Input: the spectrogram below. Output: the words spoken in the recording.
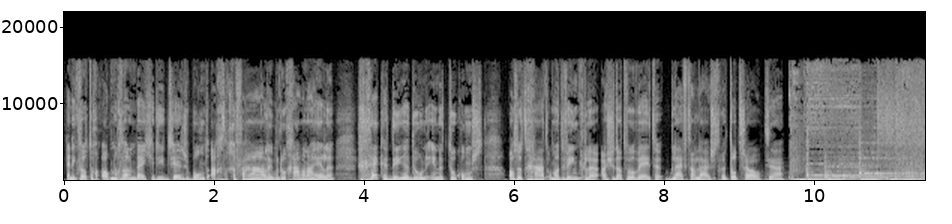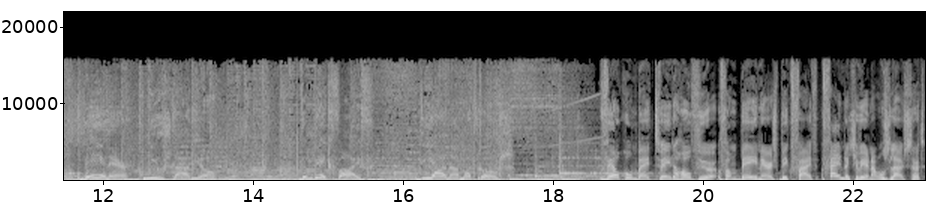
En ik wil toch ook nog wel een beetje die James Bond-achtige verhalen. Ik bedoel, gaan we hele gekke dingen doen in de toekomst als het gaat om het winkelen? Als je dat wil weten, blijf dan luisteren. Tot zo. Ja. BNR Nieuwsradio. The Big Five. Diana Matroos. Welkom bij het tweede halfuur van BNR's Big Five. Fijn dat je weer naar ons luistert.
